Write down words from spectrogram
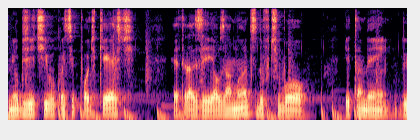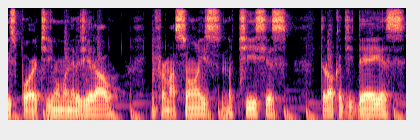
O meu objetivo com esse podcast é trazer aos amantes do futebol e também do esporte de uma maneira geral informações, notícias, troca de ideias,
